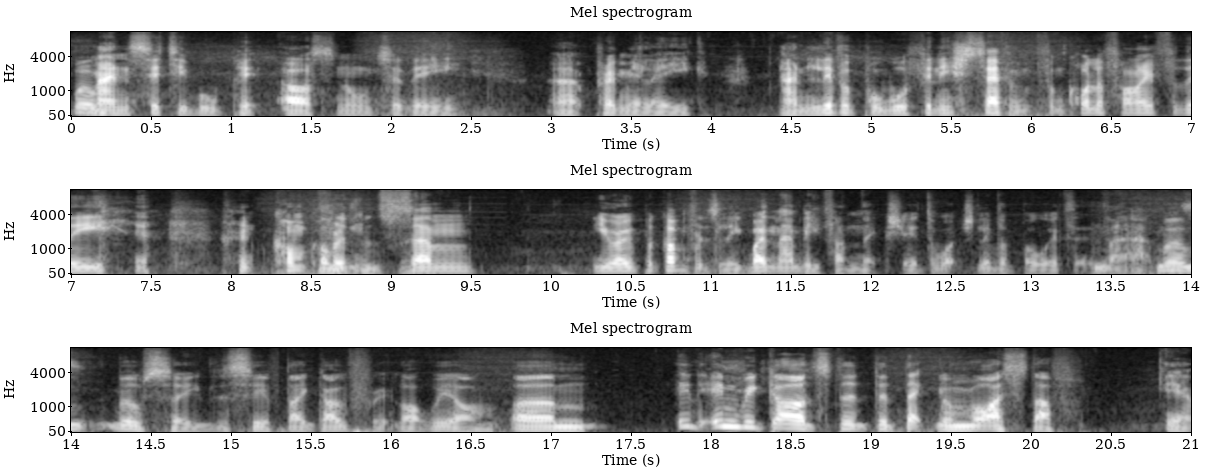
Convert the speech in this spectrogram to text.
Well- Man City will pit Arsenal to the uh, Premier League, and Liverpool will finish seventh and qualify for the conference, Conference, um, Europa Conference League. Won't that be fun next year to watch Liverpool if, if that happens? Well, we'll see. Let's see if they go for it like we are. Um, in, in regards to the Declan Rice stuff, yeah,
